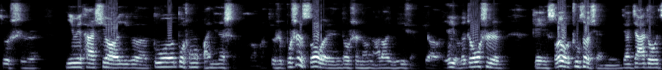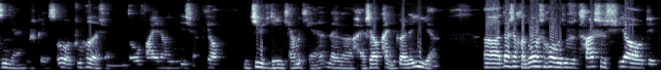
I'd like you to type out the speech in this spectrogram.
就是。因为它需要一个多多重环节的审核嘛，就是不是所有人都是能拿到邮寄选票，也有的州是给所有注册选民，像加州今年就是给所有注册的选民都发一张邮寄选票，你具体填不填，那个还是要看你个人的意愿。呃，但是很多时候就是它是需要这个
